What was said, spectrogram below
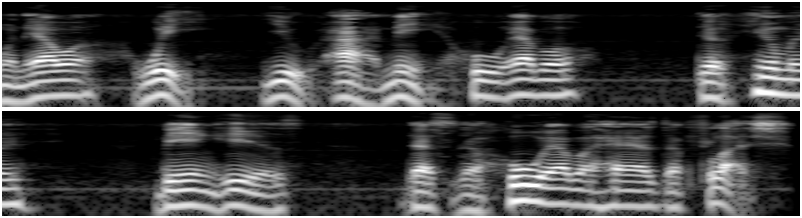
whenever we, you, I, me, whoever the human being is, that's the whoever has the flesh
